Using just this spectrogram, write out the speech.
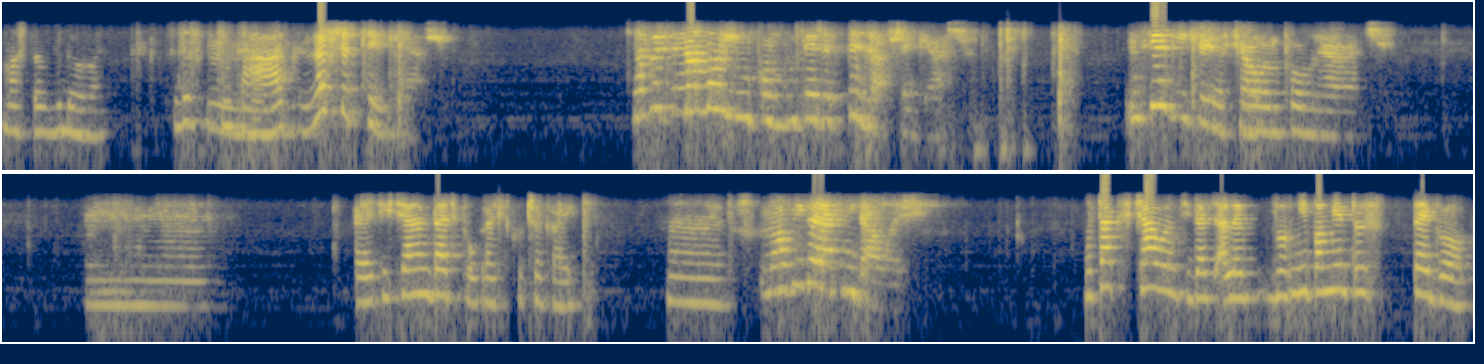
masz to zbudować? Przede wszystkim tak. Zawsze ty grasz. Nawet na moim komputerze ty zawsze grasz. Więc ja dzisiaj chciałem pograć. Mm. A ja ci chciałem dać pograć, tylko czekaj. Ja też- No widzę jak mi dałeś. No tak, chciałem ci dać, ale no, nie pamiętasz tego.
